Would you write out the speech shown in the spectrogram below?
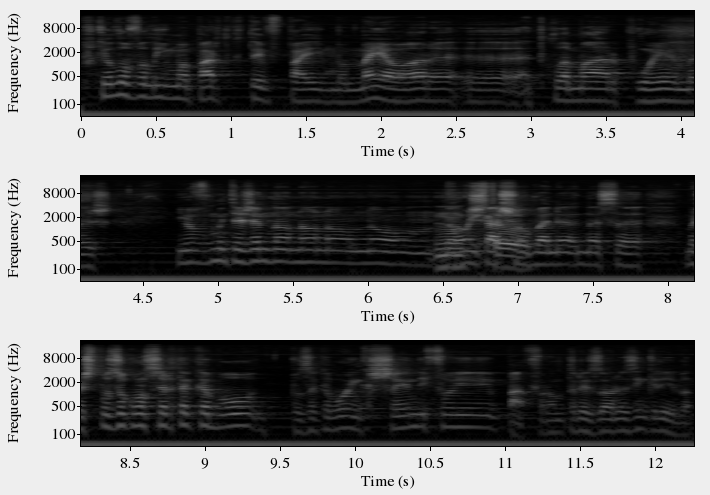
porque ele houve ali uma parte que teve pá, uma meia hora uh, a declamar poemas e houve muita gente não não não não, não, não encaixou bem nessa mas depois o concerto acabou depois acabou em crescendo e foi pá, foram três horas incrível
